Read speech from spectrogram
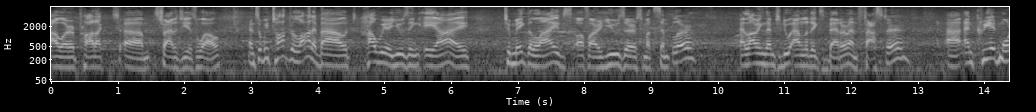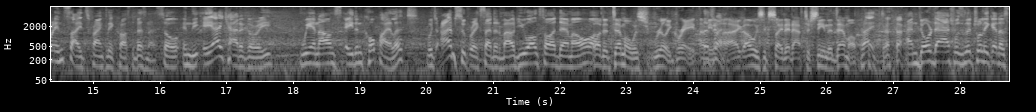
our product um, strategy as well. And so we talked a lot about how we are using AI to make the lives of our users much simpler, allowing them to do analytics better and faster, uh, and create more insights, frankly, across the business. So in the AI category, we announced AiDIN Copilot, which I'm super excited about. You all saw a demo. Oh, the demo was really great. I mean, right. I, I, was excited after seeing the demo. Right, and DoorDash was literally kind of,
